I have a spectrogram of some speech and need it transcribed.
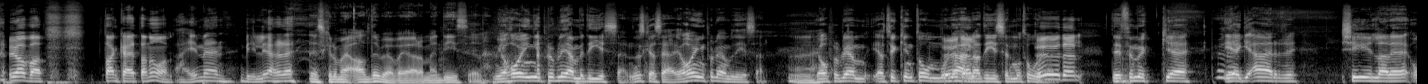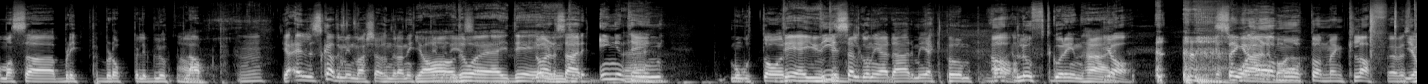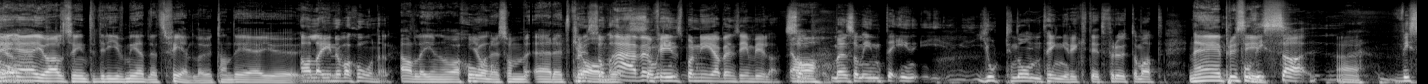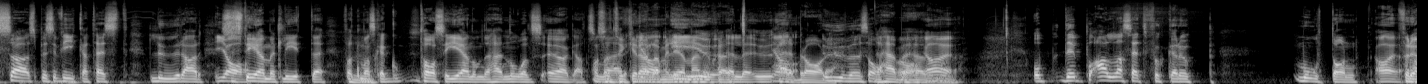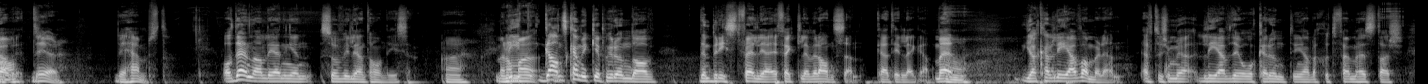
jag bara, tanka etanol? Nej men billigare det. Skulle man ju aldrig behöva göra med en diesel. Men jag har inget problem med diesel. Nu ska jag säga, jag har inget problem med diesel. Jag har problem, jag tycker inte om moderna Pudel. dieselmotorer. Pudel! Det är för mycket EGR, kylare och massa blipp, blopp eller blupp, lapp. Jag älskade min Merca 190 Ja, med och diesel. då är det... Då är det så här, inte- ingenting, Nej. Motor, Det är ju inte- diesel går ner där, mekpump, Ja. va- luft går in här. Ja. Jag stänger det av bara. motorn med en klaff över Det stenen. är ju alltså inte drivmedlets fel då, utan det är ju Alla innovationer. alla innovationer Ja. som är ett Men krav. som även som finns på nya bensinbilar. Som, Ja. Men som inte in, gjort någonting riktigt förutom att Nej, på precis. vissa, Nej. vissa specifika test lurar Ja. systemet lite för att man ska ta sig igenom det här nålsögat som Och så är tycker ja, alla miljömänniskor att eller U- det här är bra det. USA. Det här behöver Ja, man. ja. Och det på alla sätt fuckar upp motorn Ja, ja. för Ja, övrigt. det gör det. Det är hemskt. Av den anledningen så vill jag inte ha en diesel. Nej. Men om Lite, man... Ganska mycket på grund av den bristfälliga effektleveransen, kan jag tillägga. Men Ja. Jag kan leva med den. Eftersom jag levde och åka runt i en jävla 75 hästars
